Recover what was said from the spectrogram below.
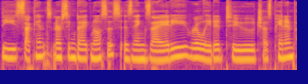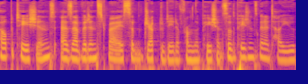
The second nursing diagnosis is anxiety related to chest pain and palpitations, as evidenced by subjective data from the patient. So the patient's going to tell you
